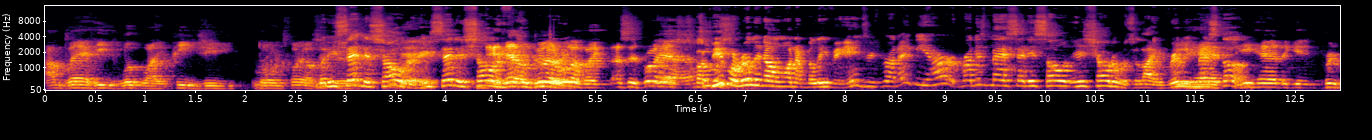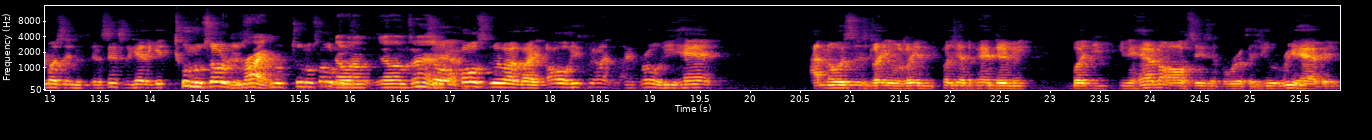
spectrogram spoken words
I'm glad he looked like PG during 12. But he said his shoulder. He said his shoulder. And that's felt what good. I good. like I said, bro, he Yeah. But people really don't want to believe in injuries, bro. They be hurt, bro. This man said his soul, his shoulder was like really he messed had, up. He had to get pretty much, in, essentially, had to get two new soldiers. Right. Two, two new you soldiers. know what I'm, you know what I'm saying? So Yeah. folks realized like, oh, he's feeling like, like, bro, he had. I know it's, it's late. It was late, plus you had the pandemic, but you, you didn't have no off season for real because you were rehabbing.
